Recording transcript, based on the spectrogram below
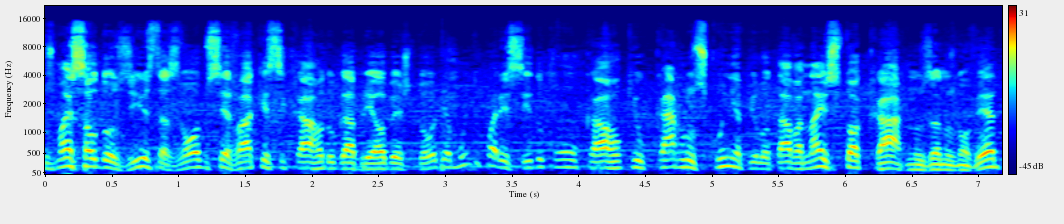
Os mais saudosistas vão observar que esse carro do Gabriel Bestoldi é muito parecido com o carro que o Carlos Cunha pilotava na Stock Car nos anos 90.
